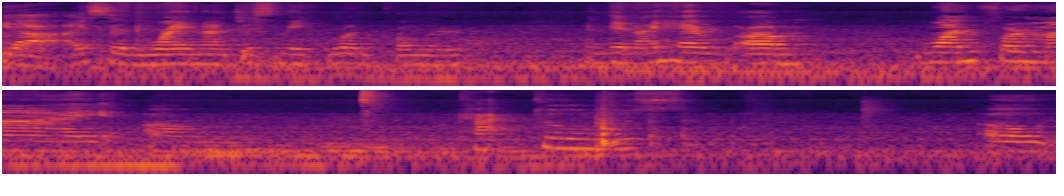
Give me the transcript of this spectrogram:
yeah, I said why not just make one color. And then I have um, one for my um, cactus. Oh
